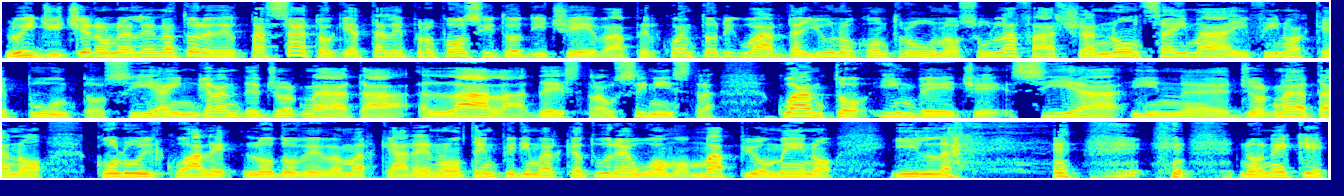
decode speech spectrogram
Luigi, c'era un allenatore del passato che a tale proposito diceva per quanto riguarda gli uno contro uno sulla fascia non sai mai fino a che punto sia in grande giornata l'ala destra o sinistra quanto invece sia in eh, giornata no colui il quale lo doveva marcare. Erano tempi di marcatura a uomo, ma più o meno il non è che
